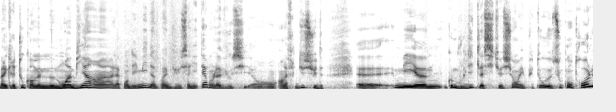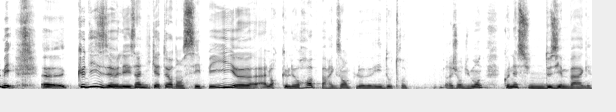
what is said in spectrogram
malgré tout quand même moins bien hein, à la pandémie d'un point de vue sanitaire. On l'a vu aussi en, Afrique du Sud. Euh, mais comme vous le dites, la situation est plutôt sous contrôle. Mais que disent les indicateurs dans ces pays alors que l'Europe, par exemple, et d'autres régions du monde connaissent une deuxième vague?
